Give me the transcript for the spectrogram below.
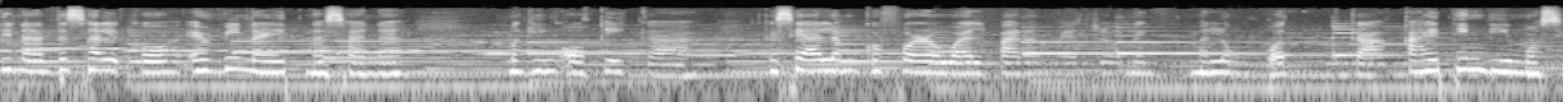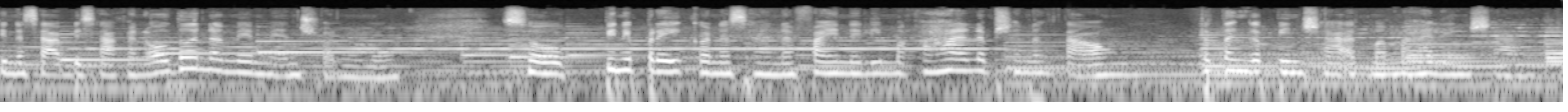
dinadasal ko every night na sana maging okay ka. Kasi alam ko for a while parang medyo nagmalungkot ka kahit hindi mo sinasabi sa akin. Although na may mention mo. So, pinipray ko na sana finally makahanap siya ng taong tatanggapin siya at mamahalin siya.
